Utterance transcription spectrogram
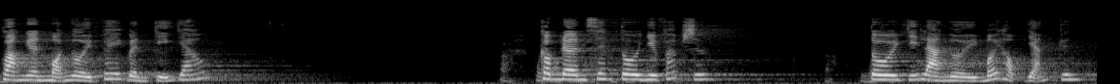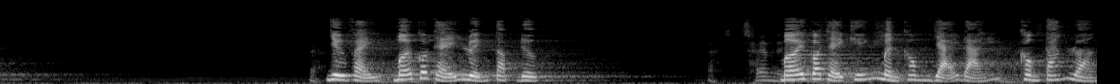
Hoan nghênh mọi người phê bình chỉ giáo. Không nên xem tôi như Pháp Sư. Tôi chỉ là người mới học giảng kinh. Như vậy mới có thể luyện tập được. Mới có thể khiến mình không giải đãi, Không tán loạn.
